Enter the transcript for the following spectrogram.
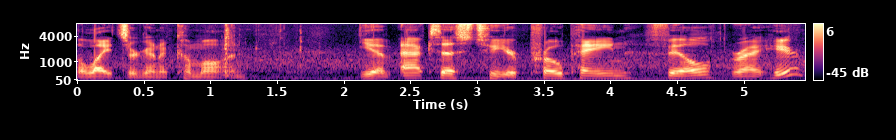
the lights are gonna come on. You have access to your propane fill right here.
